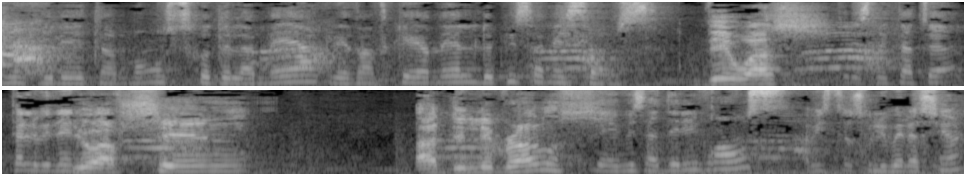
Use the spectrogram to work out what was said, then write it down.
dit qu'il est un monstre de la mer, qu'il est un éternel depuis sa naissance. Viewers, you have seen a deliverance. vous avez vu sa délivrance, ¿Ha visto su liberación?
